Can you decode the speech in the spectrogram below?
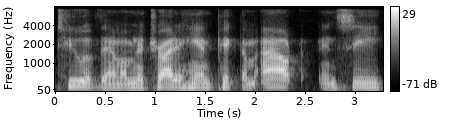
two of them. I'm going to try to hand pick them out and see,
